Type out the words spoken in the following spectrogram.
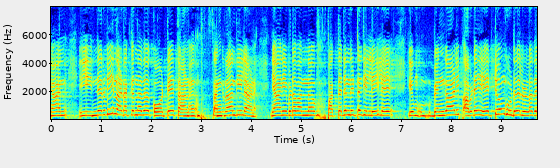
ഞാൻ ഈ ഇന്റർവ്യൂ നടക്കുന്നത് കോട്ടയത്താണ് സംക്രാന്തിയിലാണ്. ഇവിടെ വന്ന് പത്തനംതിട്ട ജില്ലയിലെ ബംഗാളി അവിടെ ഏറ്റവും കൂടുതലുള്ളത്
